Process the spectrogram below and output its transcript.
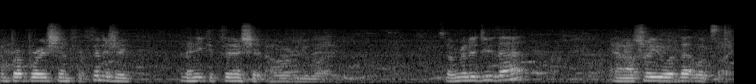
in preparation for finishing, and then you can finish it however you like. So I'm going to do that, and I'll show you what that looks like.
